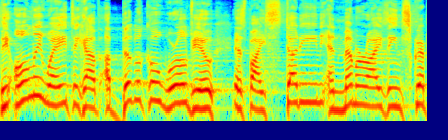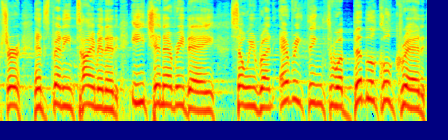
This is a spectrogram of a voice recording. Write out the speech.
The only way to have a biblical worldview is by studying and memorizing scripture and spending time in it each and every day. So we run everything through a biblical grid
